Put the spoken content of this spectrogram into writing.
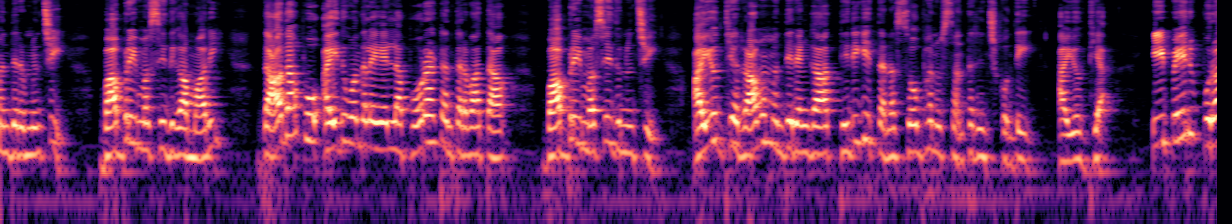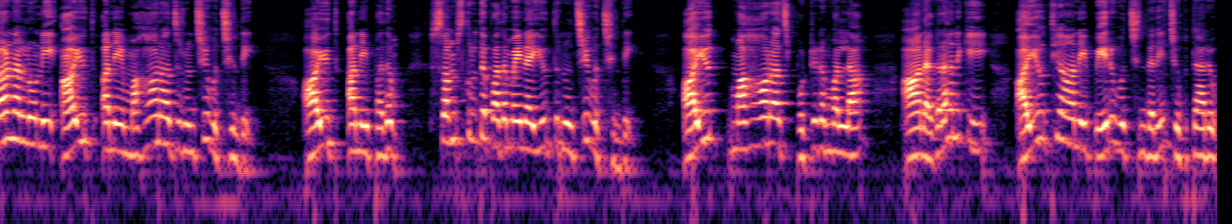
మందిరం నుంచి బాబ్రీ మసీదుగా మారి దాదాపు ఐదు వందల ఏళ్ళ పోరాటం తర్వాత బాబ్రీ మసీదు నుంచి అయోధ్య రామ మందిరంగా తిరిగి తన శోభను సంతరించుకుంది అయోధ్య. ఈ పేరు పురాణంలోని ఆయుధ్ అనే మహారాజు నుంచి వచ్చింది. ఆయుధ్ అనే పదం సంస్కృత పదమైన యుద్ధ్ నుంచి వచ్చింది. ఆయుధ్ మహారాజ్ పుట్టడం వల్ల ఆ నగరానికి అయోధ్య అనే పేరు వచ్చిందని చెబుతారు.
